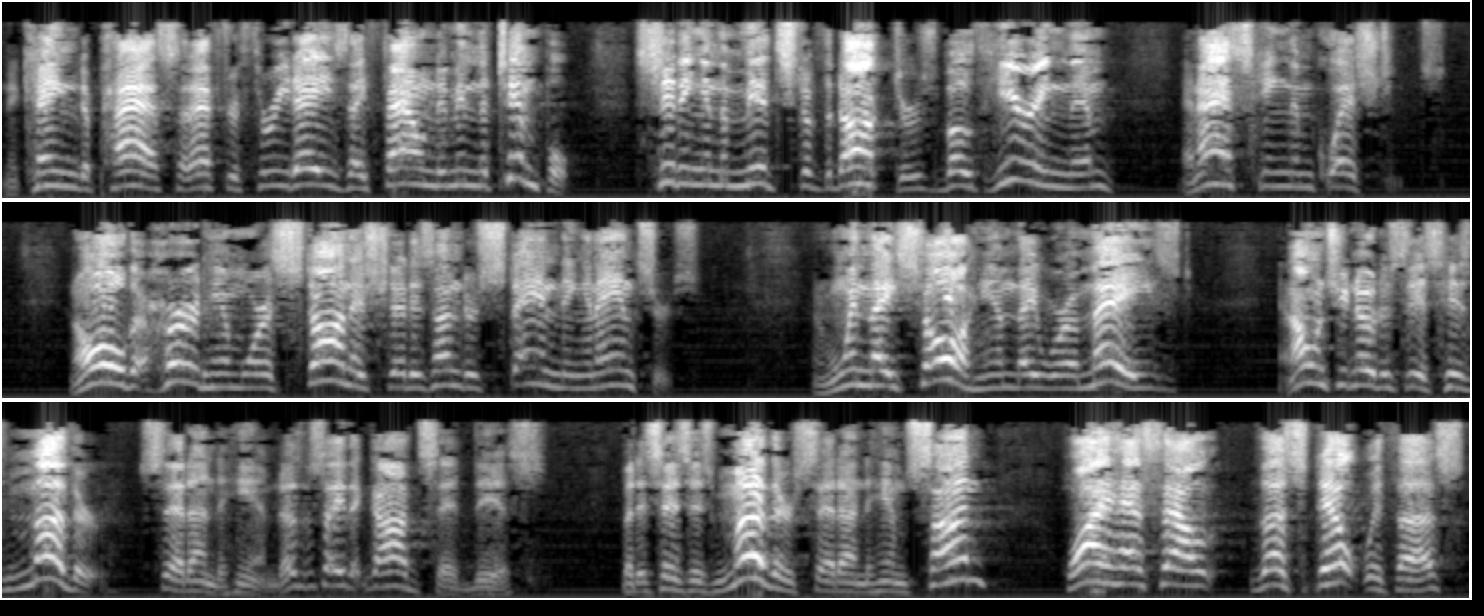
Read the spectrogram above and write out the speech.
And it came to pass that after three days they found him in the temple, sitting in the midst of the doctors, both hearing them and asking them questions. And all that heard him were astonished at his understanding and answers. And when they saw him, they were amazed. And I want you to notice this. His mother said unto him. Doesn't say that God said this, but it says his mother said unto him, Son, why hast thou thus dealt with us?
